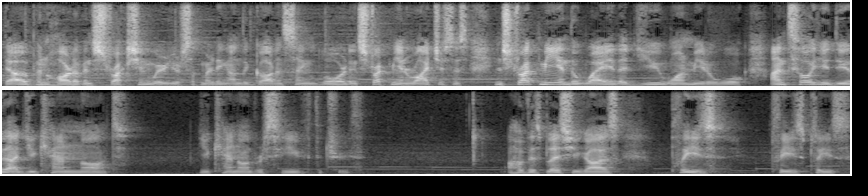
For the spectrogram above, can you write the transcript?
The open heart of instruction where you're submitting under God and saying, Lord, instruct me in righteousness. Instruct me in the way that you want me to walk. Until you do that, you cannot you cannot receive the truth. I hope this bless you guys. Please, please, please,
